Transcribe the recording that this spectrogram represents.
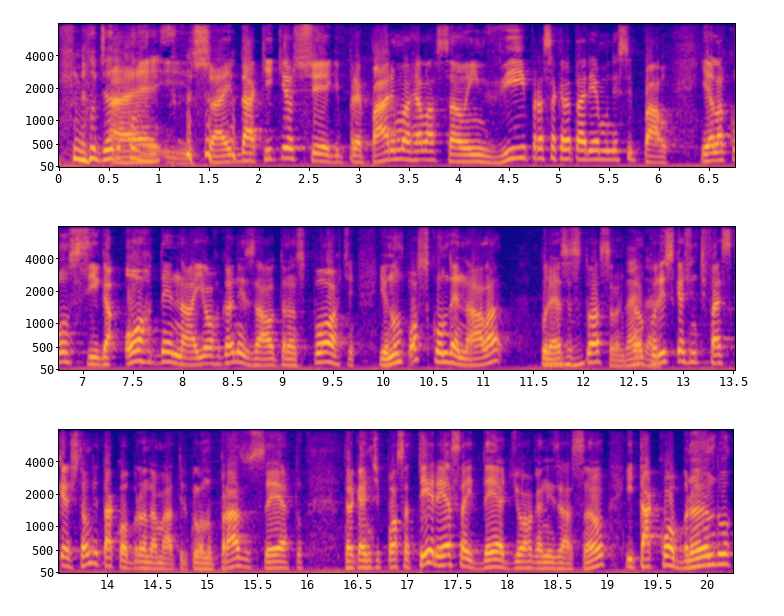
No dia do é, começo. Isso. Aí daqui que eu chegue, prepare uma relação, envie para a Secretaria Municipal e ela consiga ordenar e organizar o transporte, eu não posso condená-la por essa uhum. situação. Então, Verdade. por isso que a gente faz questão de estar tá cobrando a matrícula no prazo certo, para que a gente possa ter essa ideia de organização e estar tá cobrando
